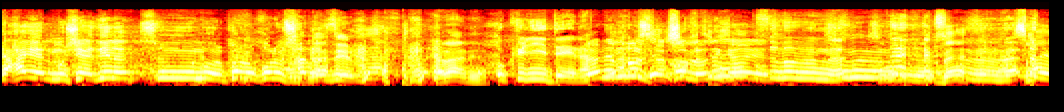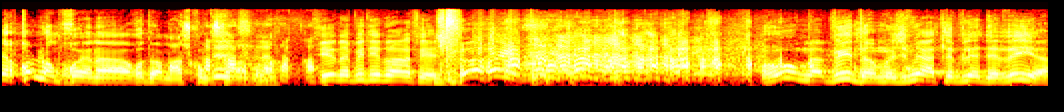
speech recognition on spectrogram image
تحية للمشاهدين. سمو الكل يقولوا مش خلاص رانيا. اوكين إيدي. يعني قلت هي به. سماير قول لهم خويا أنا غدوة مع شكون باش نلعبوا أنا بدي ما نعرفهاش هما بيدهم جماعة البلاد هذيا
